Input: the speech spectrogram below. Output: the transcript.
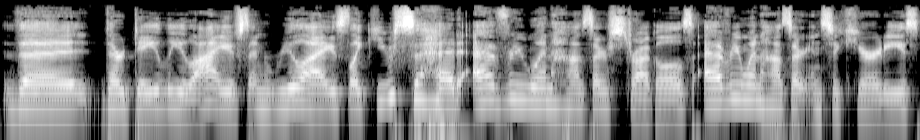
the, their daily lives and realize, like you said, everyone has their struggles. Everyone has their insecurities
